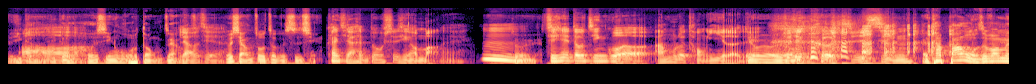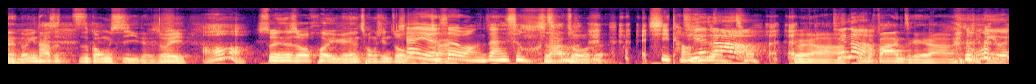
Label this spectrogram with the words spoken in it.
一个一个核心活动这样。了解。有想做这个事情，看起来很多事情要忙哎、对。这些都经过阿木的同意了，对有有有就是可执行 哎，他帮我这方面很多，因为他是资工系的，所以哦。所以那时候会员重新做现网站，在颜色网站是我是他做的，系统天哪！哪！对啊，天哪我们发案子给他，我们以为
